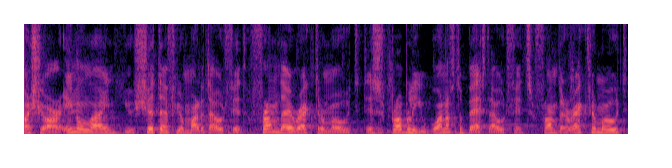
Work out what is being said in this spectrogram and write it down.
Once you are in online, you should have your modded outfit from director mode. This is probably one of the best outfits from director mode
